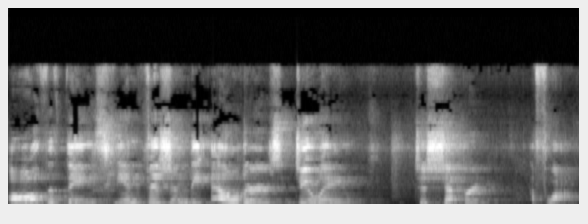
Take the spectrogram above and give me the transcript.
all the things he envisioned the elders doing to shepherd a flock.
